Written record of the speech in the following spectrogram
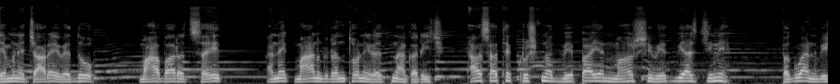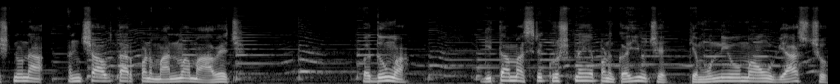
તેમણે ચારેય વેદો, મહાભારત સહિત અનેક મહાન ગ્રંથોની રચના કરી છે. આ સાથે કૃષ્ણ દ્વેપાયન મહર્ષિ વેદવ્યાસજીને ભગવાન વિષ્ણુના અંશાવતાર પણ માનવામાં આવે છે. વધુમાં, ગીતામાં શ્રી કૃષ્ણએ પણ કહ્યું છે કે, મુનિઓમાં હું વ્યાસ છું.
